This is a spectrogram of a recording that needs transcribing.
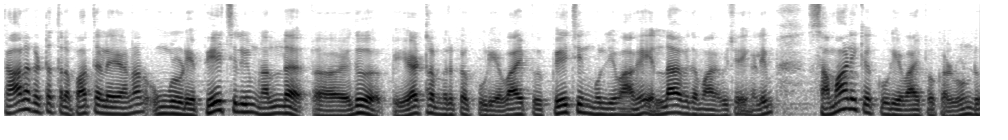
காலகட்டத்தில் பார்த்தாலேயானால் உங்களுடைய பேச்சிலையும் நல்ல இது ஏற்றம் இருக்கக்கூடிய வாய்ப்பு பேச்சின் மூலியமாக எல்லா விதமான விஷயங்களையும் சமாளிக்கக்கூடிய வாய்ப்புகள் உண்டு.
